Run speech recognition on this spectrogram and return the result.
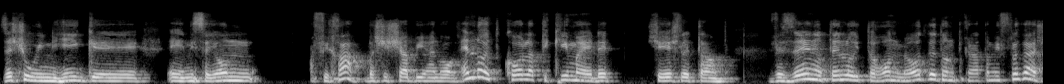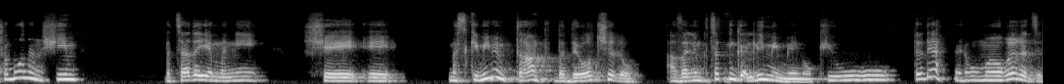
זה שהוא הנהיג אה, אה, ניסיון הפיכה בשישה בינואר, אין לו את כל התיקים האלה שיש לטראמפ, וזה נותן לו יתרון מאוד גדול מבחינת המפלגה, יש המון אנשים בצד הימני שמסכימים עם טראמפ בדעות שלו, אבל הם קצת נגעלים ממנו, כי הוא, אתה יודע, הוא מעורר את זה.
